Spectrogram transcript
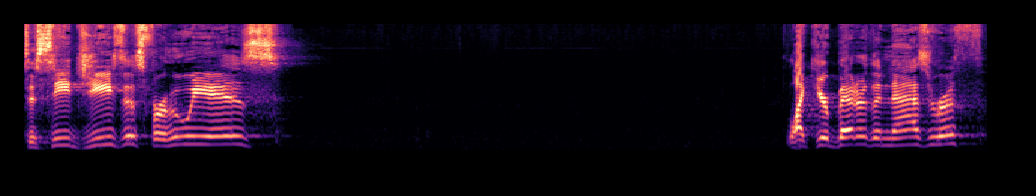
to see Jesus for who he is, like you're better than Nazareth.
